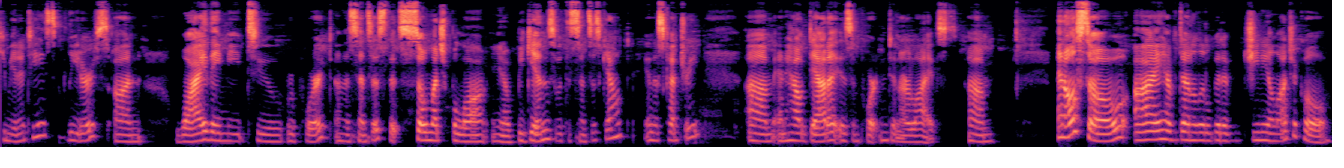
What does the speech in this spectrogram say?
communities leaders on why they need to report on the census that so much belong, you know, begins with the census count in this country, um, and how data is important in our lives. Um, and also, I have done a little bit of genealogical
